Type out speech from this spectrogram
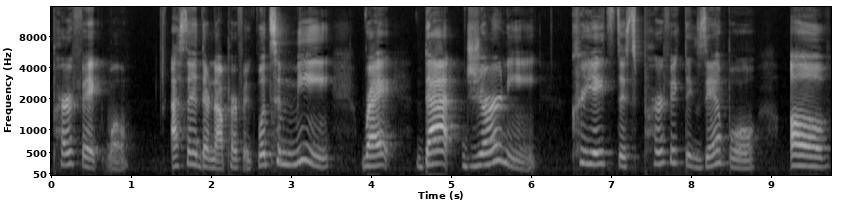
perfect, well, I said they're not perfect, but to me, right? That journey creates this perfect example of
